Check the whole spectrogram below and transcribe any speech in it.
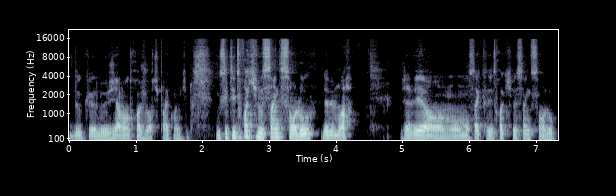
donc le gerlant en trois jours, tu parais combien de kilos? Donc c'était 3,5 kg sans l'eau de mémoire. J'avais mon, sac faisait 3,5 kg sans l'eau.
